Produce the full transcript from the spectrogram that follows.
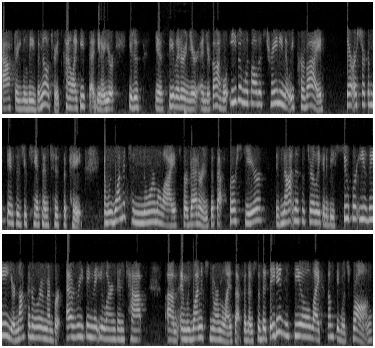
after you leave the military. It's kind of like you said, you know, you're you just you know see you later and you're and you're gone. Well, even with all this training that we provide, there are circumstances you can't anticipate. And we wanted to normalize for veterans that that first year is not necessarily going to be super easy. You're not going to remember everything that you learned in TAP. Um, and we wanted to normalize that for them so that they didn't feel like something was wrong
